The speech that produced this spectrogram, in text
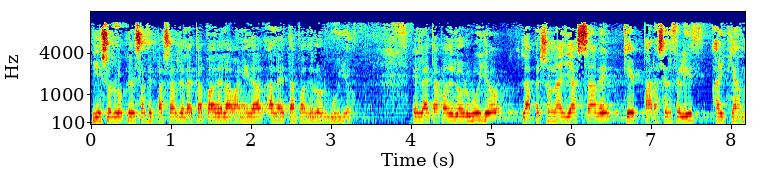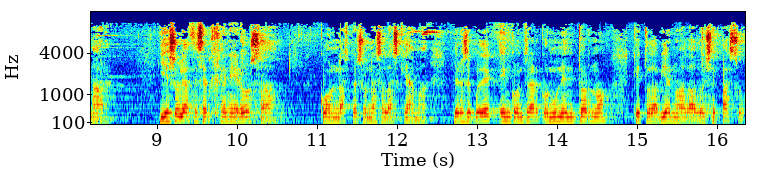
y eso es lo que les hace pasar de la etapa de la vanidad a la etapa del orgullo. En la etapa del orgullo, la persona ya sabe que para ser feliz hay que amar. Y eso le hace ser generosa con las personas a las que ama. Pero se puede encontrar con un entorno que todavía no ha dado ese paso.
